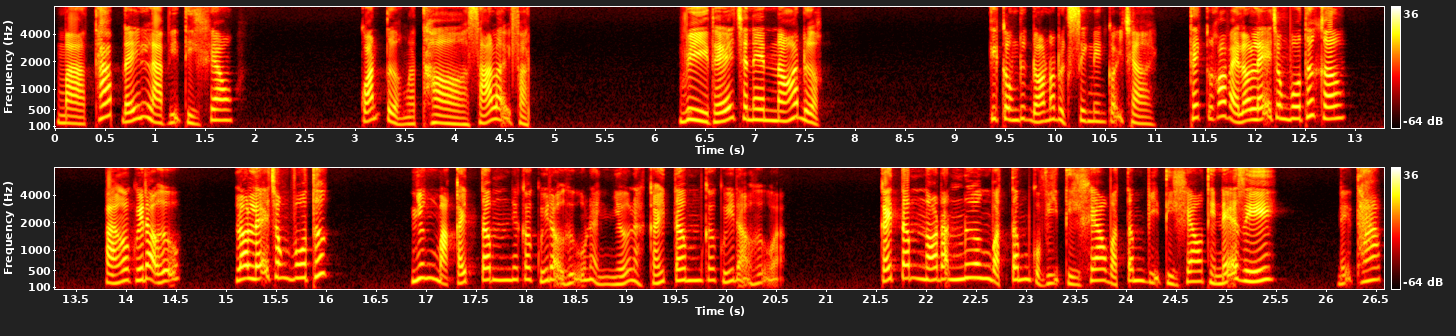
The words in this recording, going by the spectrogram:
mà tháp đấy là vị tỳ kheo quán tưởng là thờ xá lợi phật. Vì thế cho nên nó được cái công đức đó nó được sinh lên cõi trời. Thế có phải lo lễ trong vô thức không? Phải không, quý đạo hữu? Lo lễ trong vô thức. Nhưng mà cái tâm nhé các quý đạo hữu này, nhớ là cái tâm, các quý đạo hữu ạ. Cái tâm nó đã nương vào tâm của vị tỳ kheo, và tâm vị tỳ kheo thì nễ gì? Nễ tháp.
